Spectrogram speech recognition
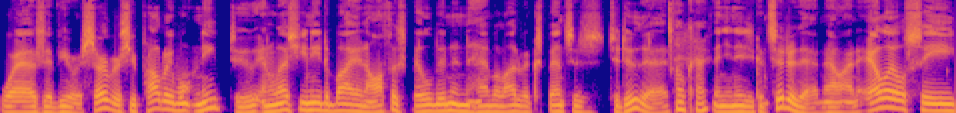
Whereas if you're a service, you probably won't need to unless you need to buy an office building and have a lot of expenses to do that. Okay. Then you need to consider that. Now, an LLC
